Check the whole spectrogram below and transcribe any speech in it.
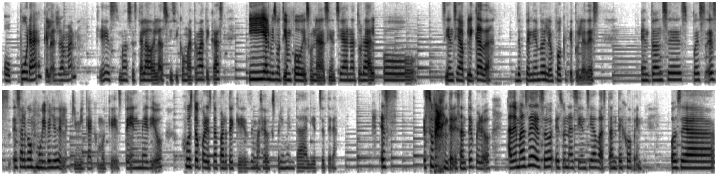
o pura, que las llaman, que es más este lado de las físico-matemáticas, y al mismo tiempo es una ciencia natural o ciencia aplicada, dependiendo del enfoque que tú le des. Entonces, pues es, es algo muy bello de la química, como que esté en medio, justo por esta parte que es demasiado experimental y etcétera. Es súper interesante, pero además de eso, es una ciencia bastante joven. O sea,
